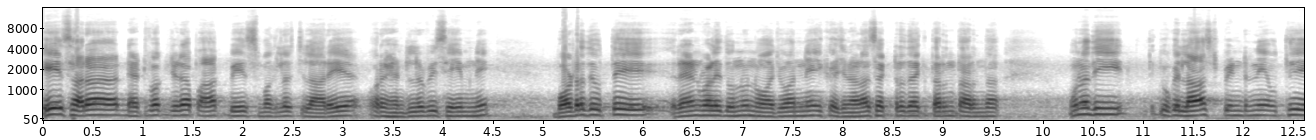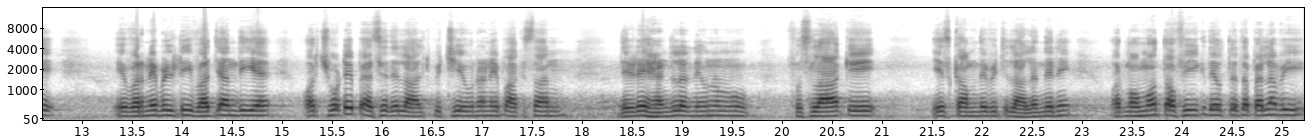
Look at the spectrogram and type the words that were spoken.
ਇਹ ਸਾਰਾ ਨੈਟਵਰਕ ਜਿਹੜਾ ਪਾਕ ਬੇਸ ਸਮਗਲਰ ਚਲਾ ਰਹੇ ਆ ਔਰ ਹੈਂਡਲਰ ਵੀ ਸੇਮ ਨੇ। ਬਾਰਡਰ ਦੇ ਉੱਤੇ ਰਹਿਣ ਵਾਲੇ ਦੋਨੋਂ ਨੌਜਵਾਨ ਨੇ, ਇੱਕ ਅਜਨਾਲਾ ਸੈਕਟਰ ਦਾ, ਇੱਕ ਤਰਨਤਾਰਨ ਦਾ। ਉਹਨਾਂ ਦੀ, ਕਿਉਂਕਿ ਲਾਸਟ ਪਿੰਡ ਨੇ ਉੱਥੇ ਇਹ ਵਰਨੇਬਿਲਟੀ ਵੱਧ ਜਾਂਦੀ ਹੈ ਔਰ ਛੋਟੇ ਪੈਸੇ ਦੇ ਲਾਲਚ ਪਿੱਛੇ ਉਹਨਾਂ ਨੇ ਪਾਕਿਸਤਾਨ ਦੇ ਜਿਹੜੇ ਹੈਂਡਲਰ ਨੇ ਉਹਨਾਂ ਨੂੰ ਫਸਲਾ ਕੇ ਇਸ ਕੰਮ ਦੇ ਵਿੱਚ ਲਾ ਲੈਂਦੇ ਨੇ ਔਰ ਮੁਹੰਮਦ ਤੌਫੀਕ ਦੇ ਉੱਤੇ ਤਾਂ ਪਹਿਲਾਂ ਵੀ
